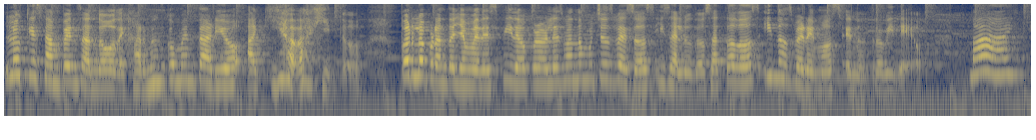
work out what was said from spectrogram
lo que están pensando o dejarme un comentario aquí abajito. Por lo pronto yo me despido, pero les mando muchos besos y saludos a todos y nos veremos en otro video. Bye!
